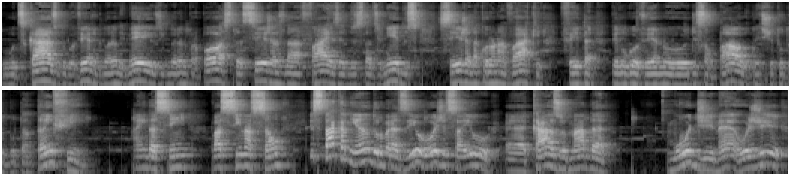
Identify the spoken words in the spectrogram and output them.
o descaso do governo, ignorando e-mails, ignorando propostas, seja as da Pfizer dos Estados Unidos, seja da Coronavac, feita pelo governo de São Paulo, com o Instituto Butantan, enfim. Ainda assim, vacinação está caminhando no Brasil. Hoje saiu, é, caso nada mude, né? Hoje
